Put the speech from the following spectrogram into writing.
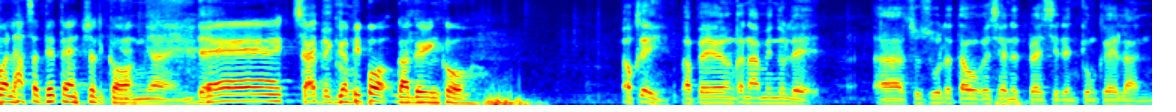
makawala sa detention ko. Yun nga, hindi. Eh, Sabi kahit ko- gabi po, gagawin ko. Okay, papayagan ka namin uli. Ah, susulat ako kay Senate President kung kailan.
